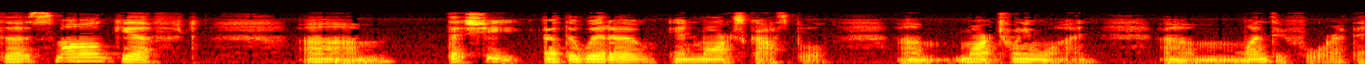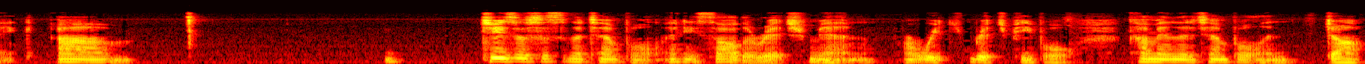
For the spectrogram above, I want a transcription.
the small gift um, that she of the widow in Mark's Gospel, um, Mark 21, um, 1 through 4, I think. Um, Jesus was in the temple and he saw the rich men or rich, rich people come in the temple and dump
